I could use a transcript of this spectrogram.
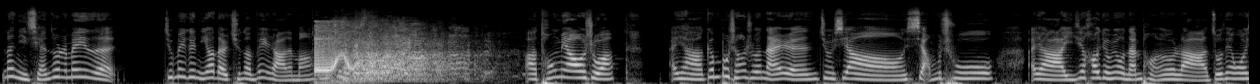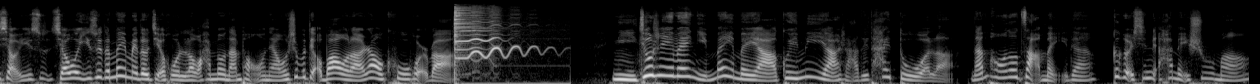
那你前座的妹子就没跟你要点取暖费啥的吗？啊，童喵说。哎呀，跟不成熟的男人就像想不出。哎呀，已经好久没有男朋友了。昨天我小一岁、小我一岁的妹妹都结婚了，我还没有男朋友呢。我是不是屌爆了？让我哭会儿吧。你就是因为你妹妹呀、闺蜜呀啥的太多了，男朋友都咋没的？个个心里还没数吗？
